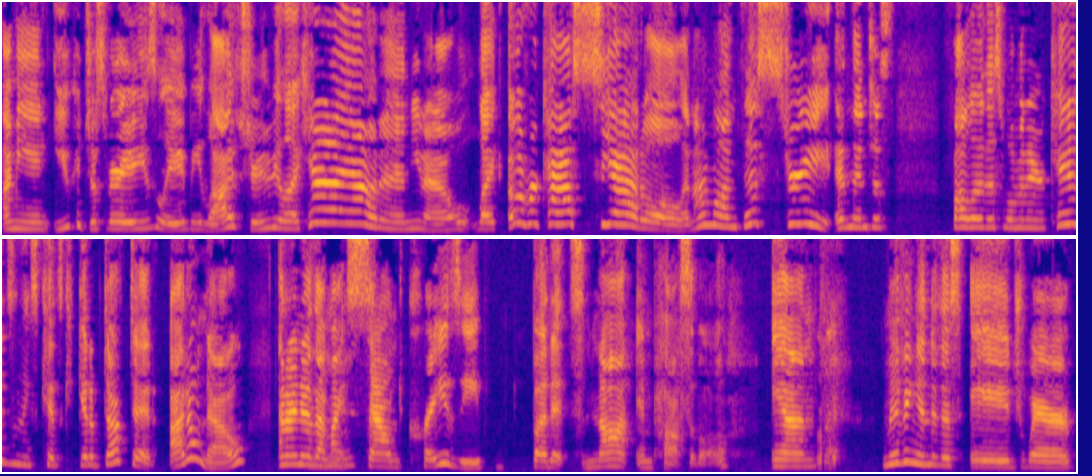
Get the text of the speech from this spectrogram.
I mean, you could just very easily be live streaming, be like, here I am, and you know, like overcast Seattle, and I'm on this street, and then just follow this woman and her kids, and these kids could get abducted. I don't know. And I know that might hmm sound crazy, but it's not impossible. And Right. moving into this age where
